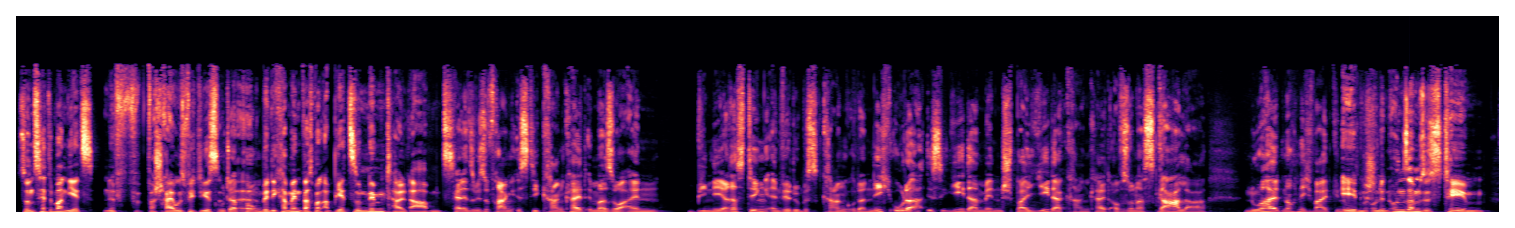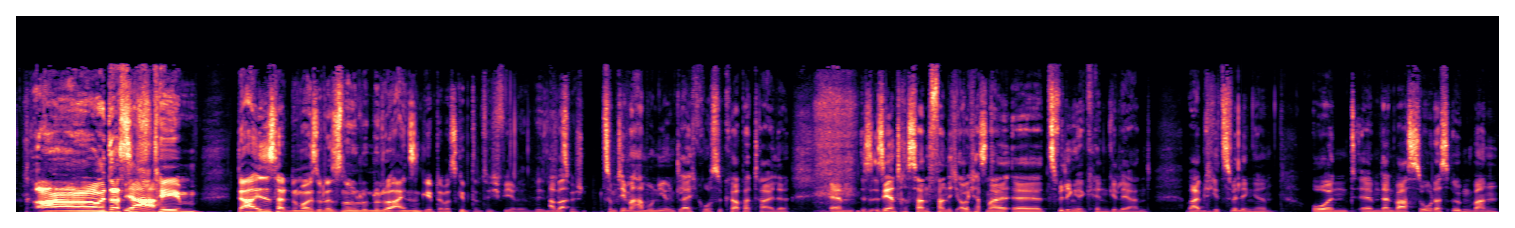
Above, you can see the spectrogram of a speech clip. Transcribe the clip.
sonst hätte man jetzt ein verschreibungspflichtiges Guter äh, Punkt. Medikament, was man ab jetzt so nimmt halt abends. Ich kann ja sowieso fragen, ist die Krankheit immer so ein binäres Ding, entweder du bist krank oder nicht, oder ist jeder Mensch bei jeder Krankheit auf so einer Skala nur halt noch nicht weit genug Eben. Und in unserem System, ah, das Ja. System, da ist es halt nun mal so, dass es nur nur Einsen gibt, aber es gibt natürlich viele Aber dazwischen. zum Thema Harmonie und gleich große Körperteile. Ähm, sehr interessant fand ich auch, ich habe mal äh, Zwillinge kennengelernt, weibliche Zwillinge. Und ähm, dann war es so, dass irgendwann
